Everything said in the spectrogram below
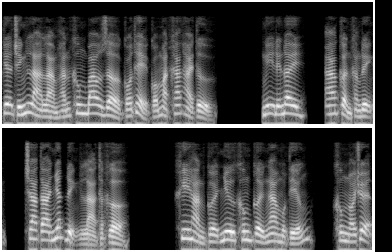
kia chính là làm hắn không bao giờ có thể có mặt khác hải tử. Nghĩ đến đây, A Cẩn khẳng định, cha ta nhất định là thật gờ. Khi hàn cười như không cười nga một tiếng, không nói chuyện.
